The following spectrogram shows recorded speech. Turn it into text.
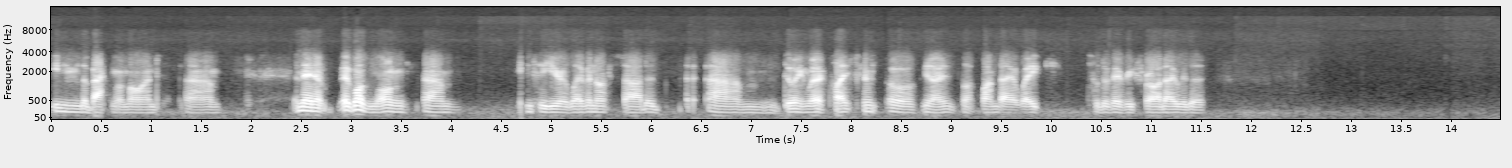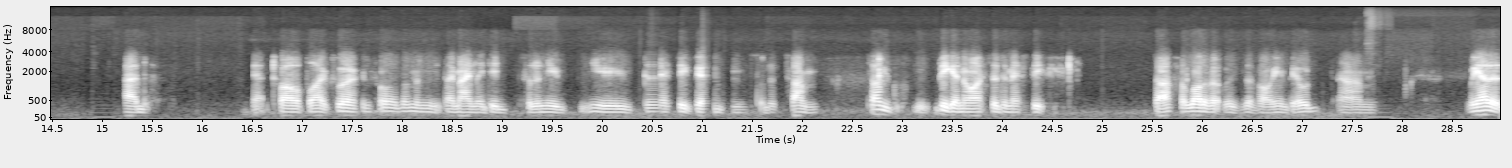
in the back of my mind. Um, and then it, it wasn't long um, into year eleven. I started um, doing work placement, or you know, like one day a week, sort of every Friday with a had yeah, 12 blokes working for them, and they mainly did sort of new new domestic and sort of some some bigger, nicer domestic stuff. A lot of it was the volume build. Um, we had a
